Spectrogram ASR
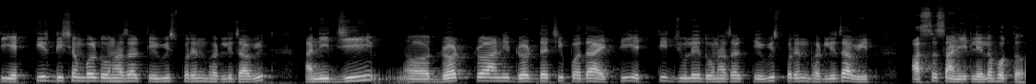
ती एकतीस डिसेंबर दोन हजार तेवीसपर्यंत भरली जावीत. आणि जी अ, गट क आणि गट डची पदं आहेत ती एकतीस जुलै दोन हजार तेवीसपर्यंत भरली जावीत असं सांगितलेलं होतं.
